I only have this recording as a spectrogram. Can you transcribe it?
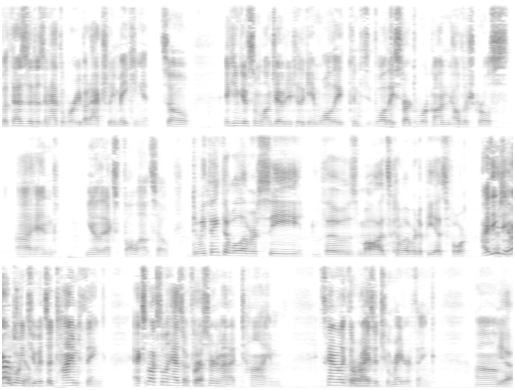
Bethesda doesn't have to worry about actually making it. So it can give some longevity to the game while they while they start to work on Elder Scrolls uh, and you know the next Fallout. So do we think that we'll ever see those mods come over to PS4? I think They're they are going to. to. It's a timed thing. Xbox only has it for a certain amount of time. It's kind of like the Alright. Rise of Tomb Raider thing. Um, yeah,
